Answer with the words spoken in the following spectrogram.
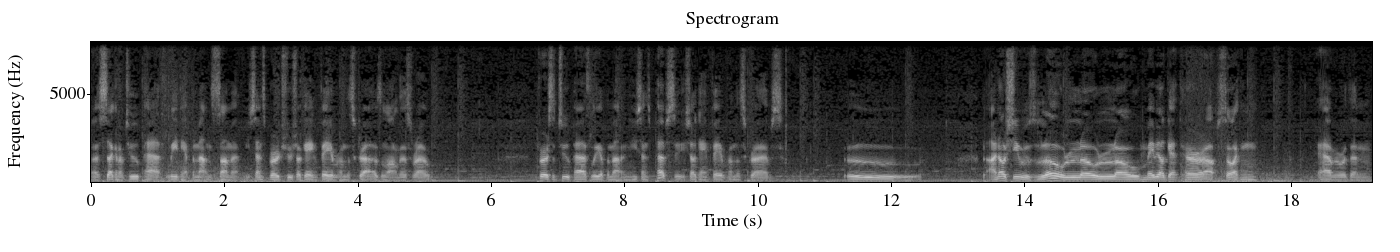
A second of two paths leading up the mountain summit. You sense Bertrude shall gain favor from the scribes along this route. First of two paths lead up the mountain. You sense Pepsi shall gain favor from the scribes. Ooh. I know she was low, low, low. Maybe I'll get her up so I can have her within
